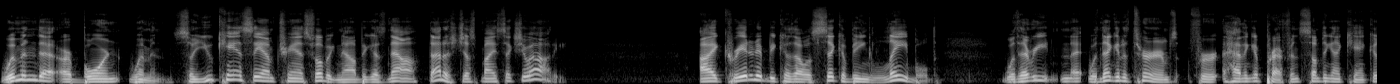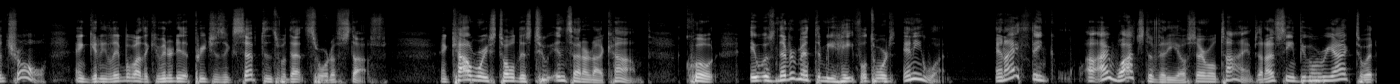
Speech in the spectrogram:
women that are born women. So you can't say I'm transphobic now because now that is just my sexuality. I created it because I was sick of being labeled with every with negative terms for having a preference, something I can't control, and getting labeled by the community that preaches acceptance with that sort of stuff. And Kyle Royce told this to Insider.com, quote, It was never meant to be hateful towards anyone. And I think uh, I watched the video several times and I've seen people react to it.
